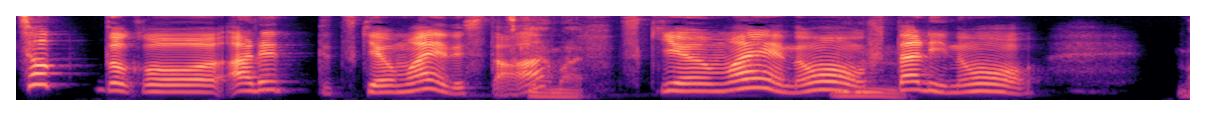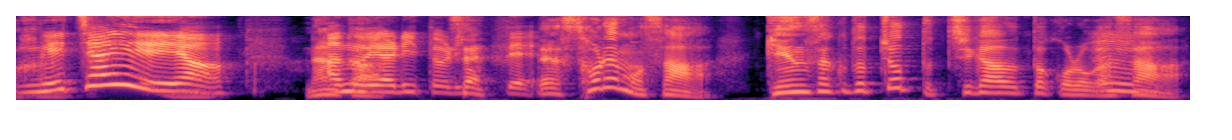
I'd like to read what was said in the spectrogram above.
ちょっとこうあれって付き合う前でした？付き合う前。付き合う前のうん。2人の、めちゃええやん、あのやりとりって。それもさ、原作とちょっと違うところがさ、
